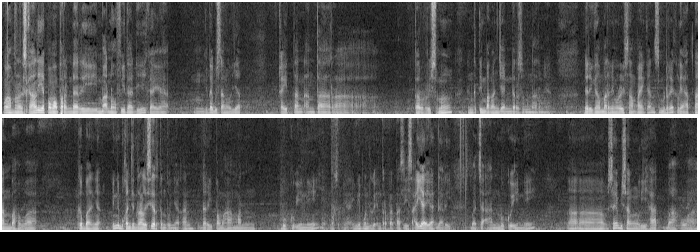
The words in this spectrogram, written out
Wah menarik sekali ya pemaparan dari Mbak Novi tadi kayak hmm, kita bisa ngelihat kaitan antara terorisme dan ketimpangan gender sebenarnya. Dari gambar yang sudah disampaikan sebenarnya kelihatan bahwa kebanyak ini bukan generalisir tentunya kan dari pemahaman buku ini maksudnya ini pun juga interpretasi saya ya dari bacaan buku ini uh, saya bisa melihat bahwa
